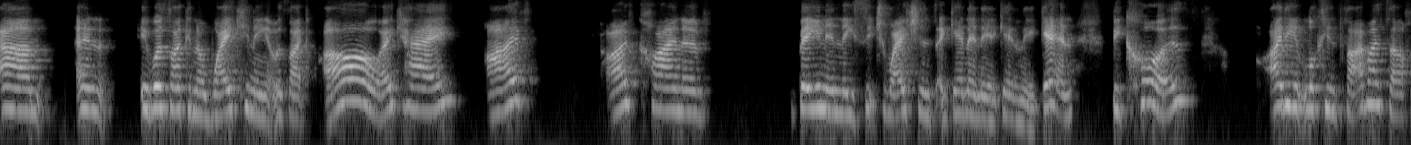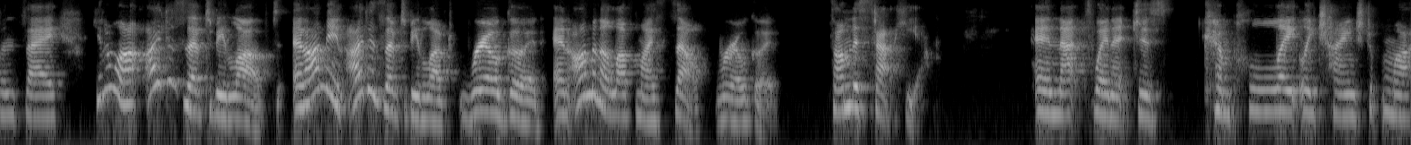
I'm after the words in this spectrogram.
Um, and it was like an awakening. It was like, oh, okay, I've, I've kind of been in these situations again and again and again because I didn't look inside myself and say, you know what, I deserve to be loved. And I mean, I deserve to be loved real good. And I'm going to love myself real good. So I'm going to start here. And that's when it just completely changed my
